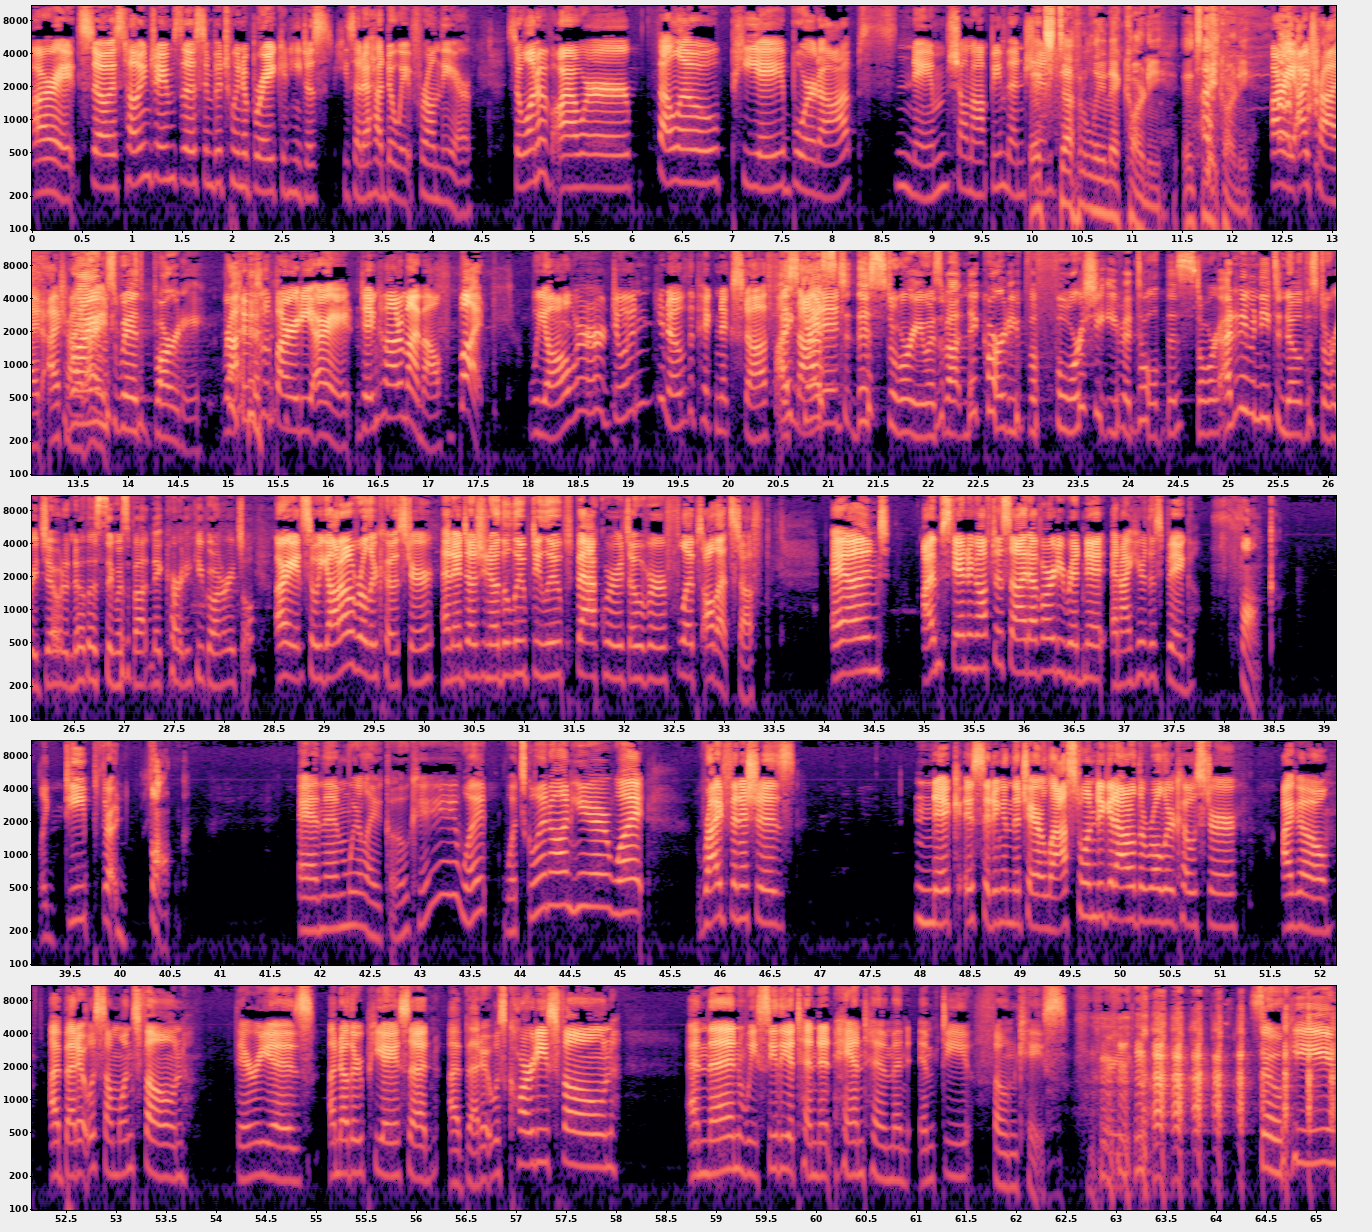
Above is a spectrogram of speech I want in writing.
All right. So I was telling James this in between a break, and he just he said I had to wait for on the air. So one of our fellow PA board ops, name shall not be mentioned. It's definitely Nick Carney. It's Nick Carney. All right, I tried. I tried. Rhymes right. with Barty. Rhymes with Barty. All right, didn't come out of my mouth, but we all were doing, you know, the picnic stuff. Decided- I guessed this story was about Nick Cardy before she even told this story. I didn't even need to know the story, Joe, to know this thing was about Nick Cardy. Keep going, Rachel. All right, so we got on a roller coaster, and it does, you know, the loop de loops, backwards, over, flips, all that stuff. And I'm standing off to the side. I've already ridden it, and I hear this big funk, like deep th- thunk. And then we're like, okay, what what's going on here? What ride finishes? Nick is sitting in the chair, last one to get out of the roller coaster. I go, I bet it was someone's phone. There he is. Another PA said, I bet it was Cardy's phone. And then we see the attendant hand him an empty phone case. so he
